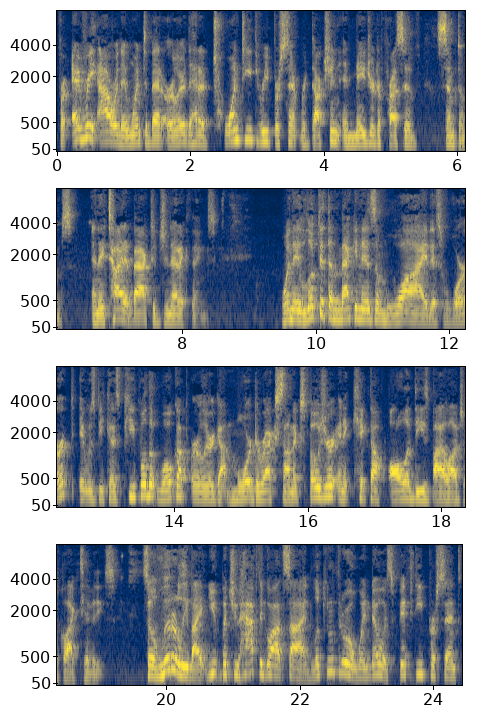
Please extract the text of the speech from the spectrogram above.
for every hour they went to bed earlier, they had a 23% reduction in major depressive symptoms. And they tied it back to genetic things. When they looked at the mechanism why this worked, it was because people that woke up earlier got more direct sun exposure and it kicked off all of these biological activities. So literally by you but you have to go outside. Looking through a window is 50%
